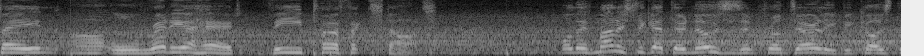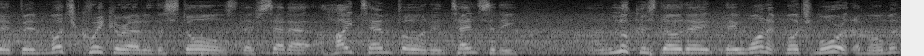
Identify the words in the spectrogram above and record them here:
Spain are already ahead, the perfect start. Well, they've managed to get their noses in front early because they've been much quicker out of the stalls. They've set a high tempo and intensity and look as though they, they want it much more at the moment.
